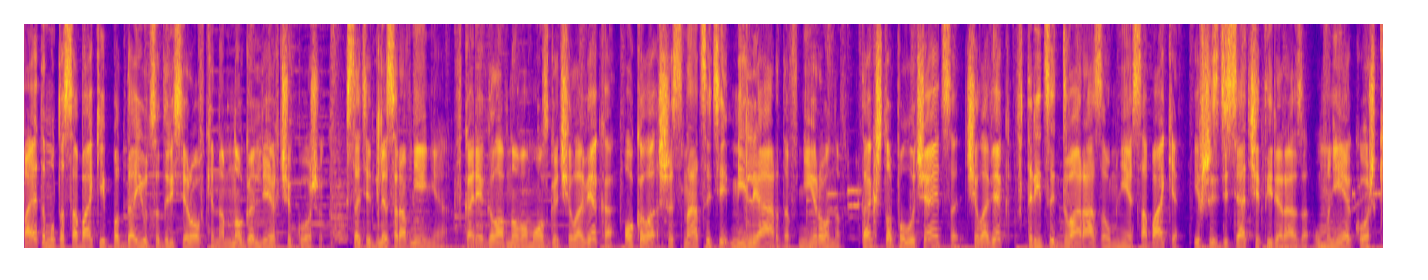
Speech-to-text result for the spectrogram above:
Поэтому-то собаки поддаются дрессировке намного легче кошек. Кстати, для сравнения, в коре головного мозга человека около 16 миллиардов нейронов. Так что получается, человек в 32 раза умнее собаки и в 64 раза умнее кошки.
